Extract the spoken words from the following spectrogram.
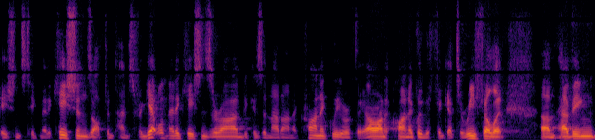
patients take medications, oftentimes forget what medications they're on because they're not on it chronically, or if they are on it chronically, they forget to refill it. Um, having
